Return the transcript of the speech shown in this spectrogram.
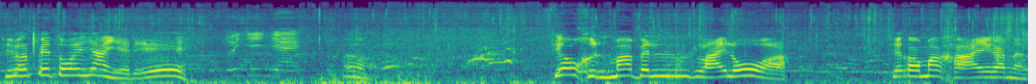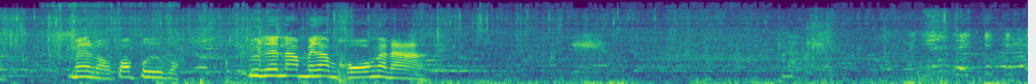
ที่มันเป็นตัวใหญ่อะเด้ตัวยิ่งใหญ่เออเที่ยวขึ้นมาเป็นหลายโลอะที่เขามาขายกันน่ะ แม่นบอกป้าปือบอกอยู่ในน้ำไม่น้ำคลองอะนะปลาแก้วปลาแก้วปลาแก้ว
